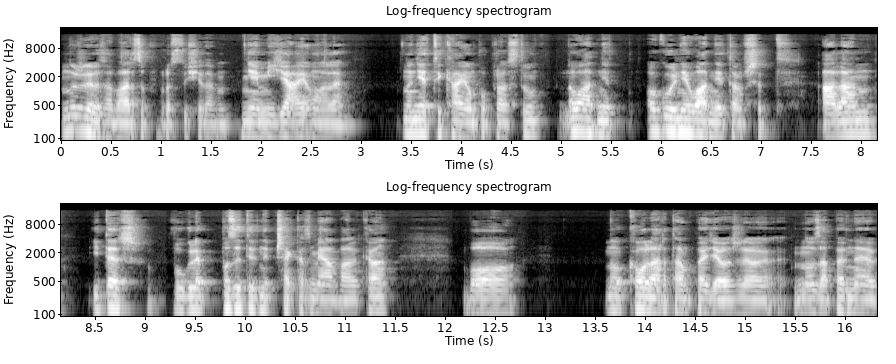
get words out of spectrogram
no, że za bardzo po prostu się tam nie miziają, ale no nie tykają po prostu. No ładnie, ogólnie ładnie tam wszedł Alan i też w ogóle pozytywny przekaz miała walka, bo no Kolar tam powiedział, że no zapewne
